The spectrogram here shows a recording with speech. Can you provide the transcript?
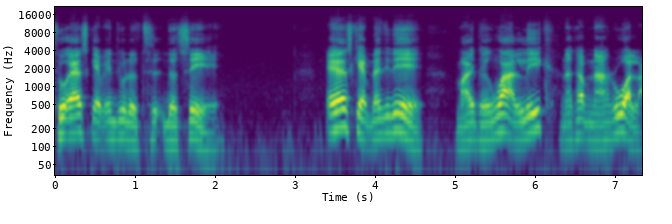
to escape into the, the sea escape ในที่นี้หมายถึงว่า leak นะครับนะรั่วไหล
